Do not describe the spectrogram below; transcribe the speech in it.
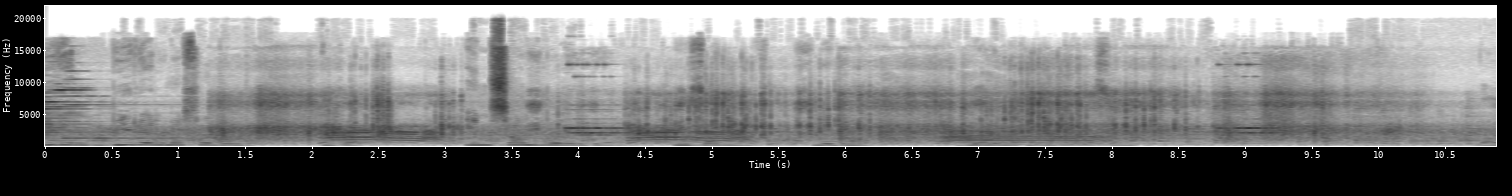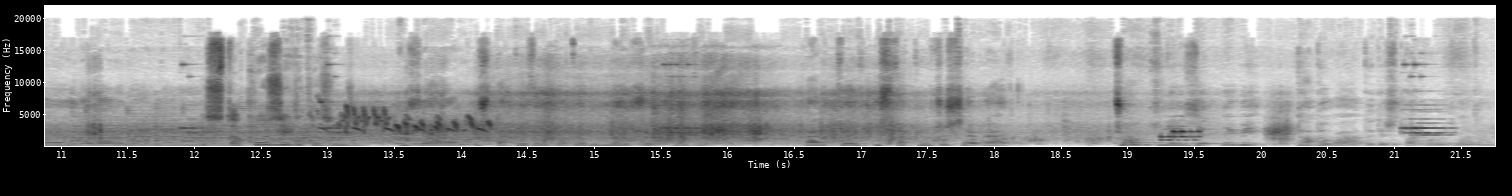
Bir, el, bir elmasla doğduk. Güzel. İnsan bölge. İnsan yiyeceğiz. Yedim. Yiyelim bakalım diyorsun. La la la la la. İstakoz yedik az önce. Güzel. İstakozun tadı lezzetlidir. Herkes istakozu sever. Çok lezzetli bir tadı vardır istakozların.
